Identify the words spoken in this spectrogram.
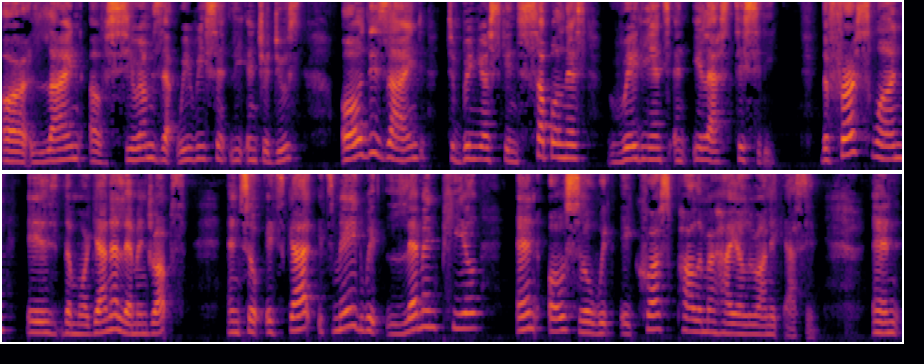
our line of serums that we recently introduced, all designed to bring your skin suppleness, radiance, and elasticity. The first one is the Morganna Lemon Drops. And so it's got, it's made with lemon peel and also with a cross-polymer hyaluronic acid. And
